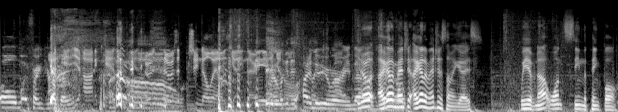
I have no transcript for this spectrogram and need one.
Oh my, Frank, you're done. Yeah, I can't. There, was- there was actually no way I was getting there. Hey, bro, look at this. I knew you were reading that. You know what? I gotta mention. I gotta mention something, guys. We have not once seen the pink ball.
